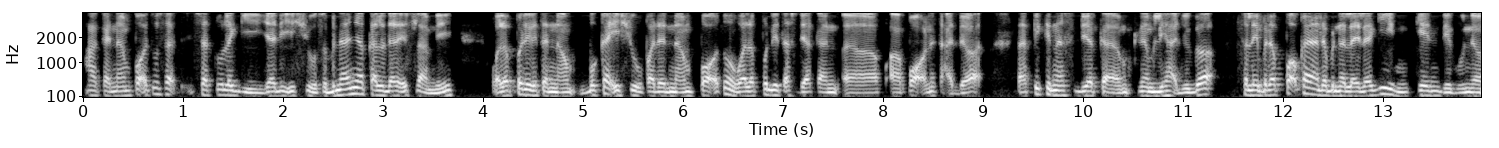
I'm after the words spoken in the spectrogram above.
Ha, kan non pork tu sa- satu lagi jadi isu. Sebenarnya kalau dalam Islam ni walaupun dia kata bukan isu pada pork tu walaupun dia tak sediakan uh, uh, pork ni tak ada tapi kena sediakan kena melihat juga selain daripada pork kan ada benda lain lagi mungkin dia guna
